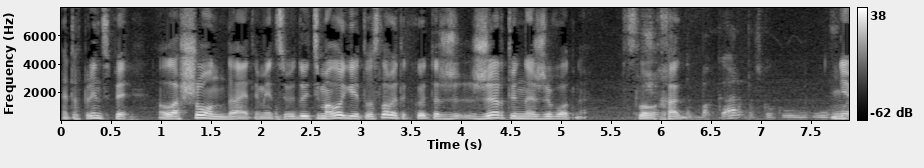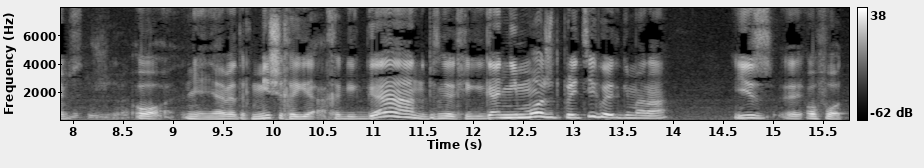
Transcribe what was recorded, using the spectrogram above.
это в принципе лашон, да, это имеется в виду этимология этого слова, это какое-то жертвенное животное. Слово хаг. Бакар, поскольку у не, нету жира. О, не, не, так, Миша Хагига, Хагига, написано, Хагига не может прийти, говорит Гимара, из э, Офот.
